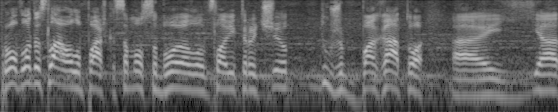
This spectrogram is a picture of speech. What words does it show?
про Владислава Лупашка. Само собою, Владислав Вікторович дуже багато. Е, я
